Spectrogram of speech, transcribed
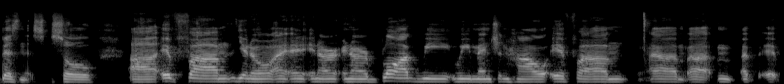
business. So uh, if um, you know in our in our blog we we mention how if, um, um, uh, uh, if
